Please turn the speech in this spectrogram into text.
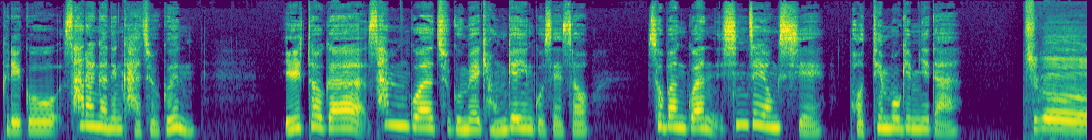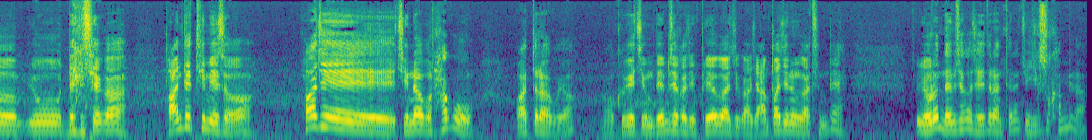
그리고 사랑하는 가족은 일터가 삶과 죽음의 경계인 곳에서 소방관 신재영 씨의 버팀목입니다. 지금 요 냄새가 반대팀에서 화재 진압을 하고 왔더라고요. 어, 그게 지금 냄새가 지금 배어가지고 아직 안 빠지는 것 같은데 좀 이런 냄새가 저희들한테는 좀 익숙합니다.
